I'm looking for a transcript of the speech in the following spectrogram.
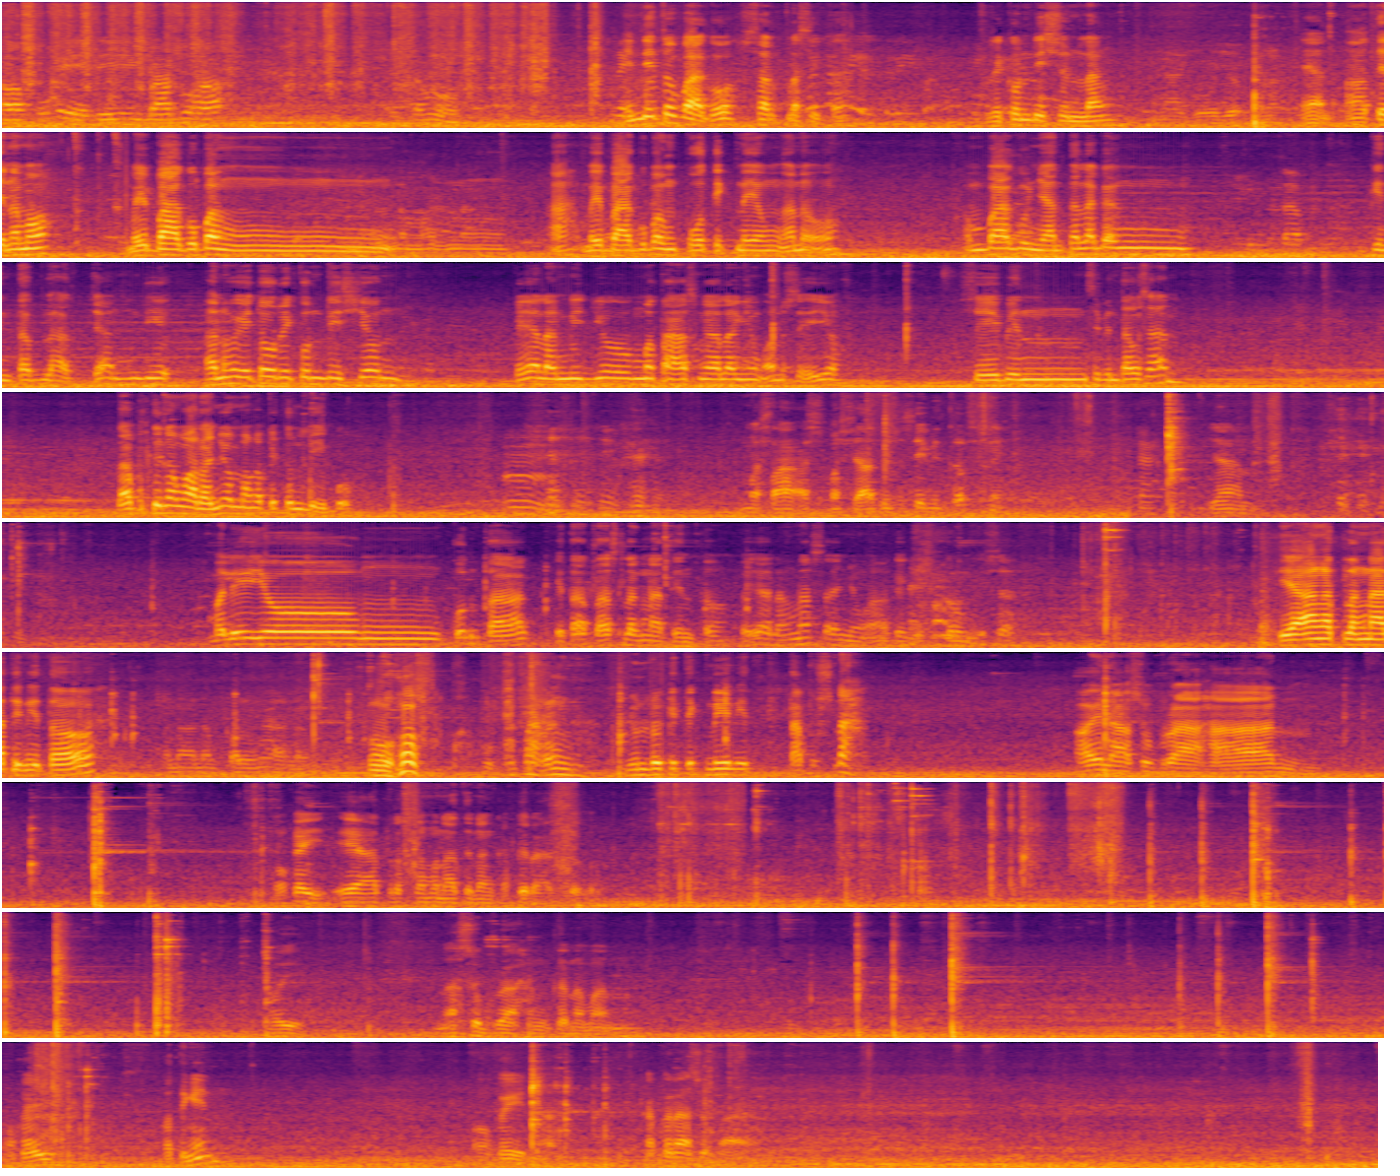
Opo eh, di bago ha. Ito mo. Hindi to bago, surplus ito. Recondition lang. Ayan, ah, tinan mo. May bago bang ah, may bago bang putik na yung ano oh. Ang bago niyan talagang Kintab. kintab lahat yan. Hindi ano ito recondition. Kaya lang medyo mataas nga lang yung ano sa iyo. 7 7,000. Dapat tinawaran nyo mga 7,000. Mm. Masaas masyado sa 7,000 eh. Yan. Mali yung contact, itataas lang natin to. Kaya lang, nasaan yung aking strong isa? Iaangat lang natin ito. pananampal nga. No? Oh, parang yung Logitech na yun, it- tapos na. Ay, nasubrahan. Okay, i-atras naman natin ang kapiraso. Hoy, nasubrahan ka naman. Okay, patingin. Okay na. Kapiraso pa.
